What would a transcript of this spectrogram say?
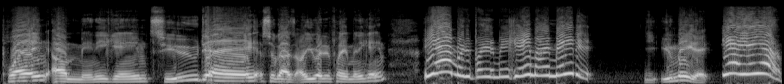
playing a mini game today. So, guys, are you ready to play a mini game? Yeah, I'm ready to play a mini game. I made it. You made it? Yeah, yeah, yeah.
